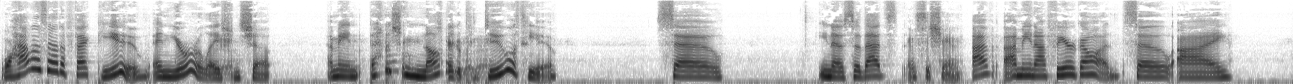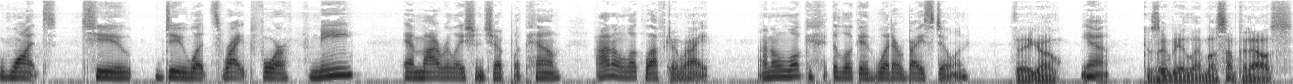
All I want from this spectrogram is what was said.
well, how does that affect you and your relationship? I mean, that has nothing to do with you. So, you know, so that's, That's a shame. I, I mean, I fear God. So I want to do what's right for me and my relationship with Him. I don't look left or right. I don't look look at what everybody's doing. There you go. Yeah. Because they're being led by something else.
